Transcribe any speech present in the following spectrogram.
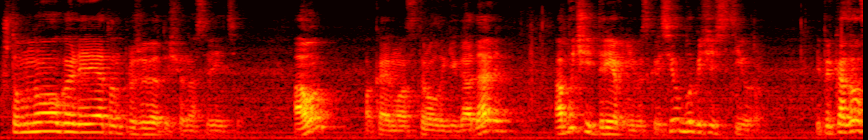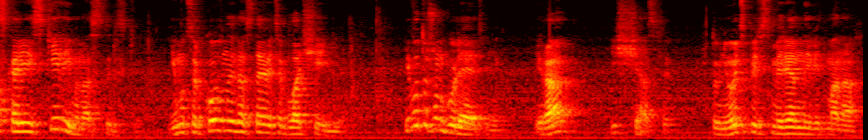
что много лет он проживет еще на свете. А он, пока ему астрологи гадали, обычай древний воскресил благочестиво и приказал скорее с келий монастырских ему церковные доставить облачение – И вот уж он гуляет в них, и рад, и счастлив, что у него теперь смиренный вид монаха.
